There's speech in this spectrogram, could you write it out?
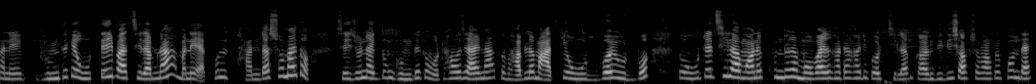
মানে ঘুম থেকে উঠতেই পারছিলাম না। মানে এখন ঠান্ডার সময় তো, সেই জন্য একদম ঘুম থেকে ওঠাও যায় না। তো ভাবলাম আজকে উঠবোই উঠবো। তো উঠেছিলাম, অনেকক্ষণ ধরে মোবাইল ঘাটাঘাটি করছিলাম। কারণ দিদি সবসময় আমাকে ফোন দেয়।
